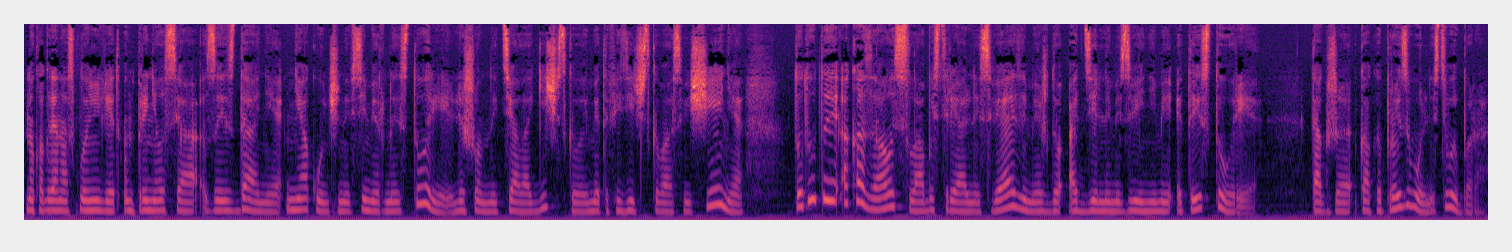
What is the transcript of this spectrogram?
но когда на склоне лет он принялся за издание неоконченной всемирной истории, лишенной теологического и метафизического освещения, то тут и оказалась слабость реальной связи между отдельными звеньями этой истории, так же, как и произвольность выбора.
